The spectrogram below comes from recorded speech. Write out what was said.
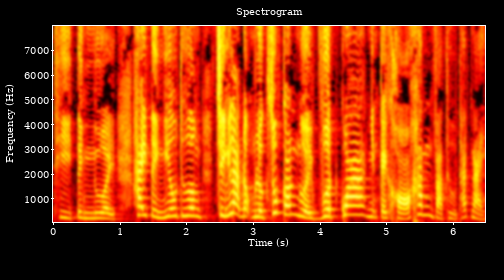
thì tình người hay tình yêu thương chính là động lực giúp con người vượt qua những cái khó khăn và thử thách này.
